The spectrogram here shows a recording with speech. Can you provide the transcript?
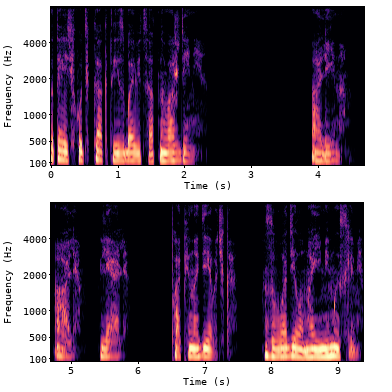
пытаясь хоть как-то избавиться от наваждения. Алина, Аля, Ляля, папина девочка, завладела моими мыслями.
